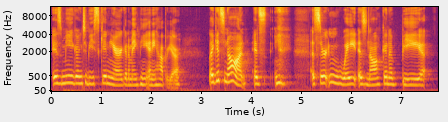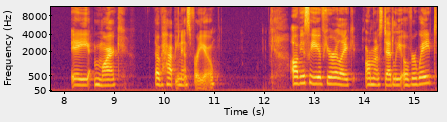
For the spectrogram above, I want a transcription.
is me going to be skinnier going to make me any happier? Like, it's not. It's a certain weight is not going to be a mark of happiness for you. Obviously, if you're like almost deadly overweight,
